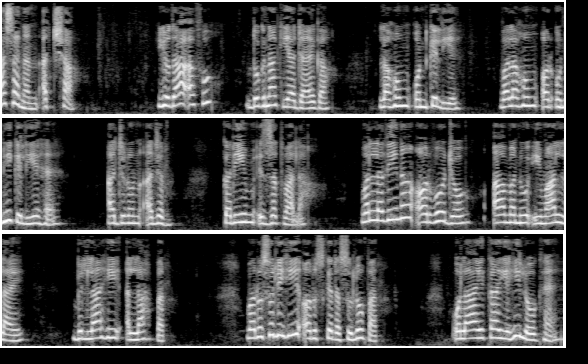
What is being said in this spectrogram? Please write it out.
حسن اچھا۔ یودا افو دگنا کیا جائے گا۔ لہم ان کے لیے و لہم اور انہیں کے لیے ہے۔ اجر اجر، کریم عزت والا۔ ولدینہ اور وہ جو آمنو ایمان لائے بلا ہی اللہ پر و رسولی ہی اور اس کے رسولوں پر۔ الا کا یہی لوگ ہیں۔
